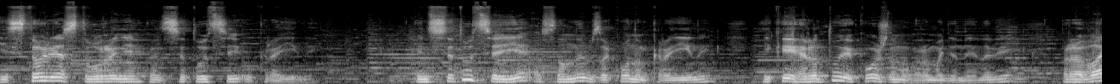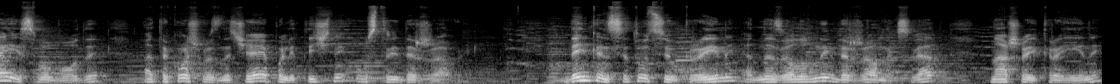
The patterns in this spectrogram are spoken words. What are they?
Історія створення Конституції України. Конституція є основним законом країни, який гарантує кожному громадянинові права і свободи, а також визначає політичний устрій держави. День Конституції України одне з головних державних свят нашої країни.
